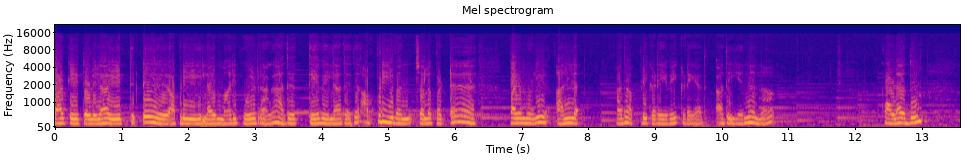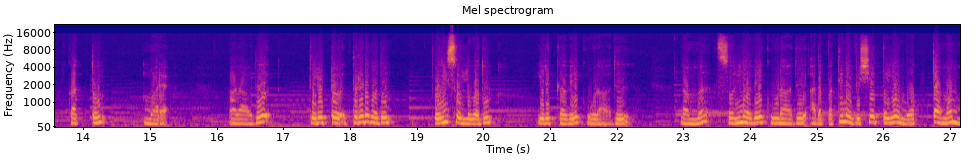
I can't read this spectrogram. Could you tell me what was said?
வாழ்க்கை தொழிலாக ஏற்றுக்கிட்டு அப்படி லைன் மாறி போயிடுறாங்க. அது தேவையில்லாதது. அப்படி வந் சொல்லப்பட்ட பழமொழி அல்ல. அது அப்படி கிடையவே கிடையாது. அது என்னன்னா களதும் கத்தும் மர. அதாவது திருட்டு திருடுவதும் பொய் சொல்லுவதும் இருக்கவே கூடாது. நம்ம சொல்லவே கூடாது. அதை பற்றின விஷயத்தையே மொத்தமாக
